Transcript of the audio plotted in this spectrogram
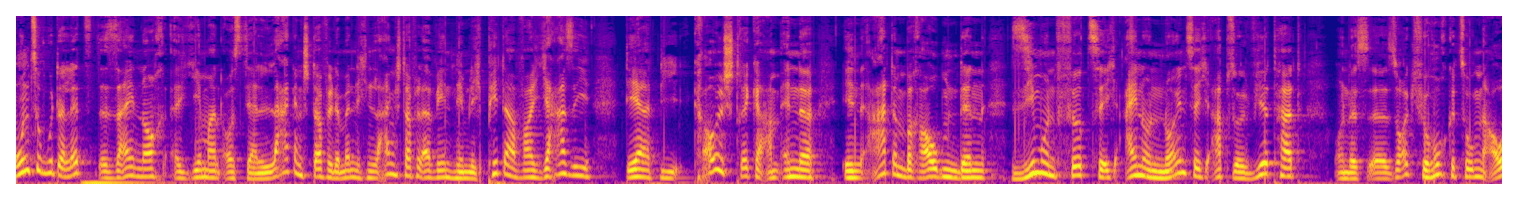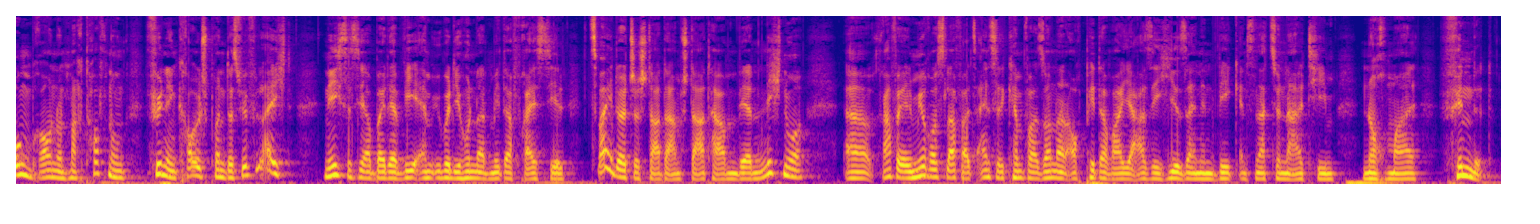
Und zu guter Letzt sei noch jemand aus der Lagenstaffel, der männlichen Lagenstaffel erwähnt, nämlich Peter Vajasi, der die Kraulstrecke am Ende in atemberaubenden 47,91 absolviert hat. Und es äh, sorgt für hochgezogene Augenbrauen und macht Hoffnung für den Kraulsprint, dass wir vielleicht nächstes Jahr bei der WM über die 100 Meter Freistil zwei deutsche Starter am Start haben werden. Nicht nur äh, Rafael Miroslav als Einzelkämpfer, sondern auch Peter Vajasi hier seinen Weg ins Nationalteam nochmal findet.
